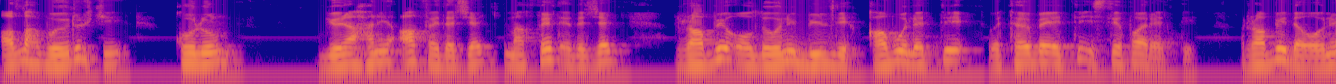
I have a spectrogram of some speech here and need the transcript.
Allah buyurur ki kulum günahını affedecek, mağfiret edecek Rabbi olduğunu bildi, kabul etti ve tövbe etti, istiğfar etti. Rabbi de onu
